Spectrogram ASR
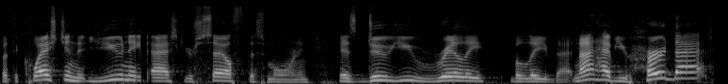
But the question that you need to ask yourself this morning is do you really believe that? Not have you heard that,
